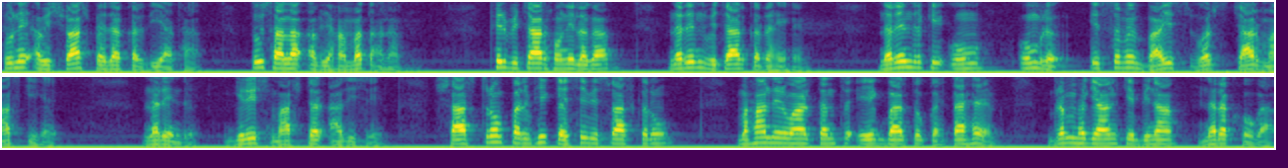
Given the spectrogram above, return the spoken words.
तूने अविश्वास पैदा कर दिया था। तू साला, अब यहाँ मत आना। फिर विचार होने लगा। नरेंद्र विचार कर रहे हैं। नरेंद्र की उम, उम्र इस समय 22 वर्ष चार मास की है। नरेंद्र, गिरीश मास्टर आदि से, शास्त्रों पर भी कैसे विश्वास करूँ? महानिर्वाण तंत्र एक बार तो कहता है ब्रह्म ज्ञान के बिना नरक होगा।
